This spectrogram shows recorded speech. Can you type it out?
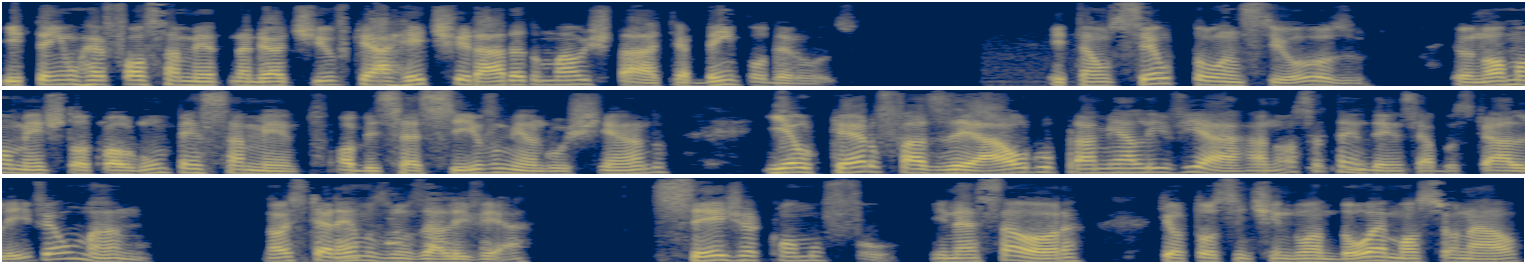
e tem um reforçamento negativo que é a retirada do mal-estar, que é bem poderoso. Então, se eu estou ansioso, eu normalmente estou com algum pensamento obsessivo me angustiando e eu quero fazer algo para me aliviar. A nossa tendência a buscar alívio é humano. Nós queremos nos aliviar, seja como for. E nessa hora que eu estou sentindo uma dor emocional,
